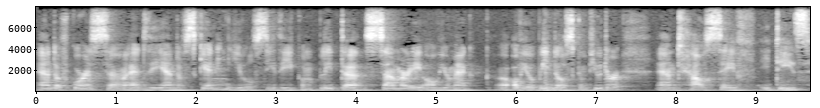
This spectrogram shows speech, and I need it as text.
And of course, uh, at the end of scanning, you will see the complete uh, summary of your Mac, uh, of your Windows computer and how safe it is.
